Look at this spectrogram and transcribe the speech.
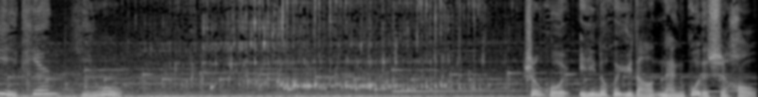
一天一物，生活一定都会遇到难过的时候。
